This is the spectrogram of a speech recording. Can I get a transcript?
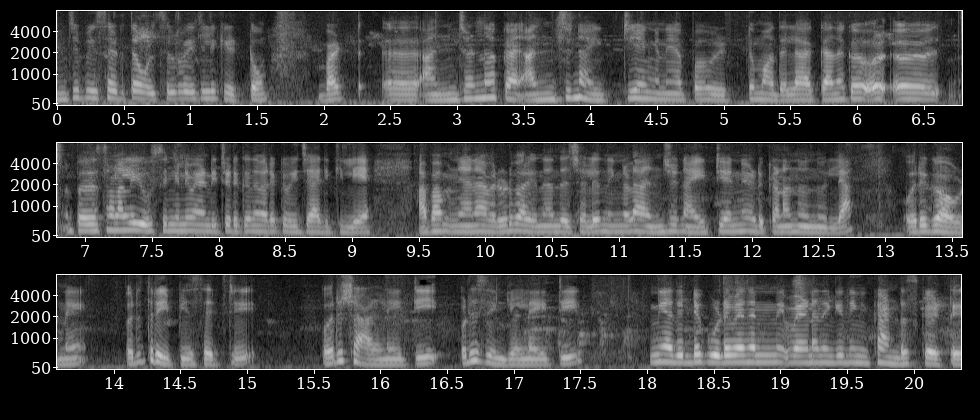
അഞ്ച് പീസ് എടുത്താൽ ഹോൾസെയിൽ റേറ്റിൽ കിട്ടും. ബട്ട് അഞ്ചെണ്ണമൊക്കെ അഞ്ച് നൈറ്റി എങ്ങനെയാണ് ഇപ്പോൾ ഇട്ട് മുതലാക്കുക എന്നൊക്കെ പേഴ്സണൽ യൂസിങ്ങിന് വേണ്ടിയിട്ട് എടുക്കുന്നവരൊക്കെ വിചാരിക്കില്ലേ? അപ്പം ഞാൻ അവരോട് പറയുന്നത് എന്താ വെച്ചാൽ നിങ്ങൾ അഞ്ച് നൈറ്റി തന്നെ എടുക്കണം എന്നൊന്നുമില്ല ഒരു ഗൗണ് ഒരു ത്രീ പീസ് സെറ്റ് ഒരു ഷാൾ നൈറ്റി ഒരു സിംഗിൾ നൈറ്റി ഇനി അതിന്റെ കൂടെ വേണ- വേണമെങ്കിൽ നിങ്ങൾക്ക് അണ്ടർ സ്കേർട്ട്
